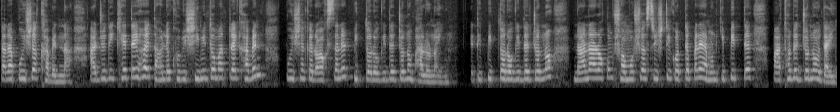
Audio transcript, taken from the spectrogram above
তারা পুঁইশাক খাবেন না। আর যদি খেতেই হয়, তাহলে খুবই সীমিত মাত্রায় খাবেন। পুঁইশাকের অক্সালেট পিত্ত রোগীদের জন্য ভালো নয়। এটি পিত্ত রোগীদের জন্য নানা রকম সমস্যার সৃষ্টি করতে পারে, এমনকি পিত্তে পাথরের জন্যও দায়ী।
